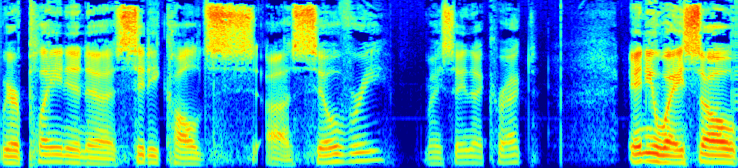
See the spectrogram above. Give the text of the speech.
we were playing in a city called uh, Silivri. Am I saying that correct? Anyway, so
